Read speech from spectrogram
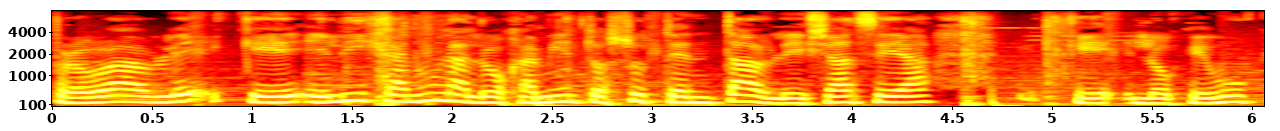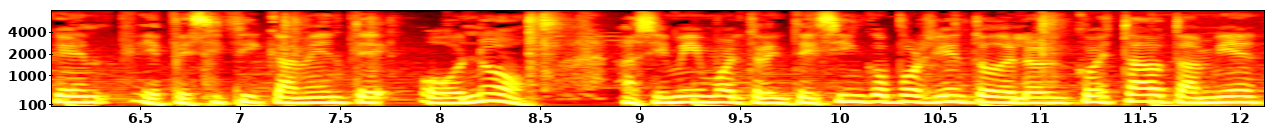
probable que elijan un alojamiento sustentable, ya sea que lo que busquen específicamente o no. Asimismo, el 35% de los encuestados también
